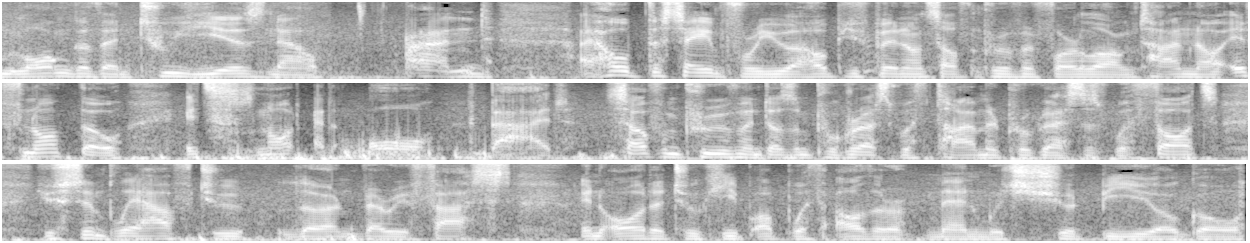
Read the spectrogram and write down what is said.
longer than two years now. And I hope the same for you. I hope you've been on self improvement for a long time now. If not, though, it's not at all bad. Self improvement doesn't progress with time, it progresses with thoughts. You simply have to learn very fast in order to keep up with other men, which should be your goal.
